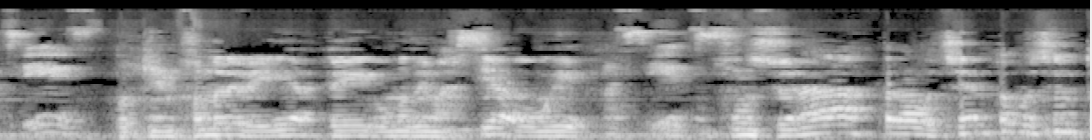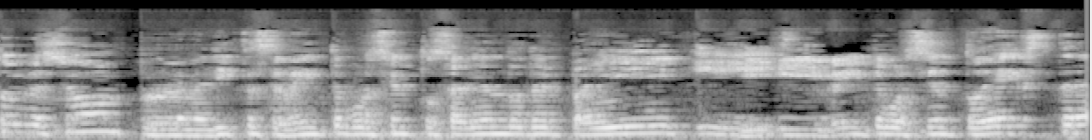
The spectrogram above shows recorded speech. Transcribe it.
Así es. Porque en el fondo le pegaste como demasiado, como que Así es. funcionaba hasta 80% de presión, pero le metiste ese 20% saliendo del país y, 20% extra,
